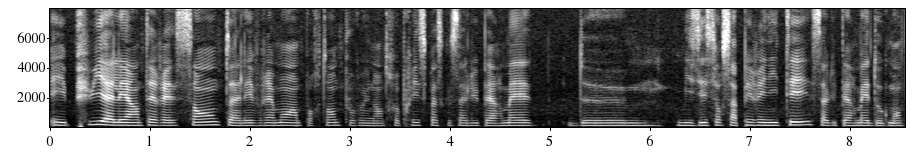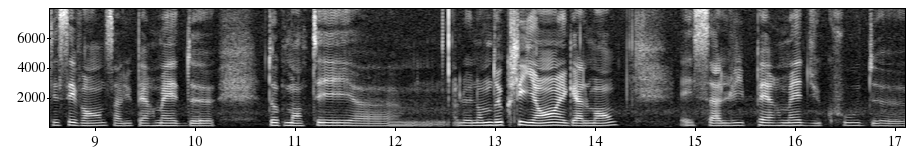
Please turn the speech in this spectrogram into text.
Et puis elle est intéressante, elle est vraiment importante pour une entreprise parce que ça lui permet de miser sur sa pérennité, ça lui permet d'augmenter ses ventes, ça lui permet d'augmenter euh, le nombre de clients également et ça lui permet du coup de,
